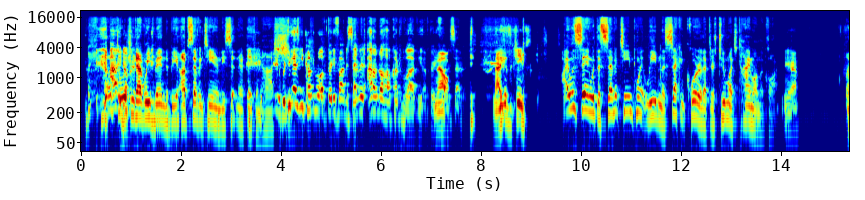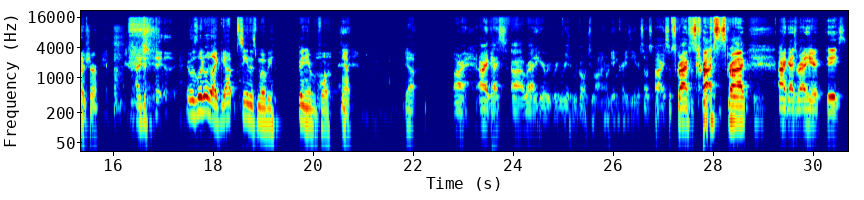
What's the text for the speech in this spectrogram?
How don't even know- tortured have we been to be up 17 and be sitting there thinking, ah, Would you guys be comfortable up 35 to 7? I don't know how comfortable I'd be up 35 No. to 7. Not against the Chiefs. I was saying with the 17 point lead in the second quarter that there's too much time on the clock. Yeah. For Like- sure. I just, it, was literally like, yep, seen this movie, been here before. Yeah. Yeah. All right. All right, guys. Uh, we're out of here. We're, we're, we're going too long. We're getting crazy here. So, all right. Subscribe, subscribe, subscribe. All right, guys. We're out of here. Peace.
